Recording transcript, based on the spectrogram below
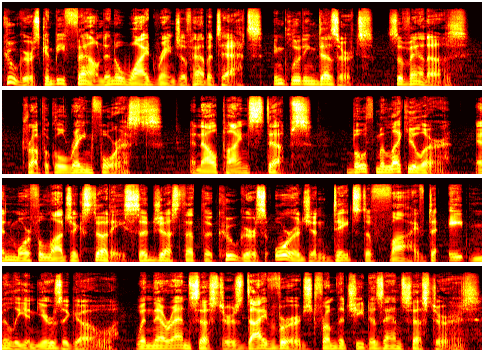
Cougars can be found in a wide range of habitats, including deserts, savannas, tropical rainforests, and alpine steppes. Both molecular and morphologic studies suggest that the cougar's origin dates to 5 to 8 million years ago, when their ancestors diverged from the cheetah's ancestors.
